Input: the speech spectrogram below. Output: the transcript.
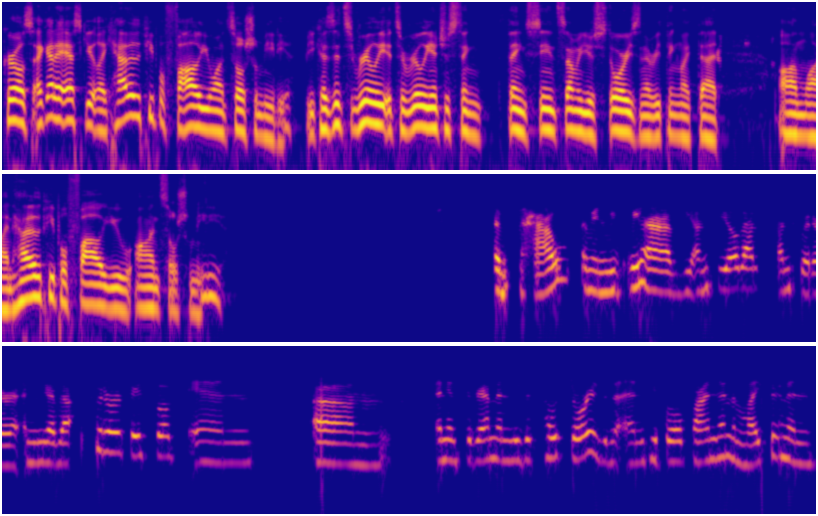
girls, I gotta ask you, like, how do the people follow you on social media? Because it's really it's a really interesting thing seeing some of your stories and everything like that online. How do the people follow you on social media? And how? I mean, we we have the Unsealed on, on Twitter, and we have Twitter, Facebook, and um and Instagram, and we just post stories, and, and people find them and like them, and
